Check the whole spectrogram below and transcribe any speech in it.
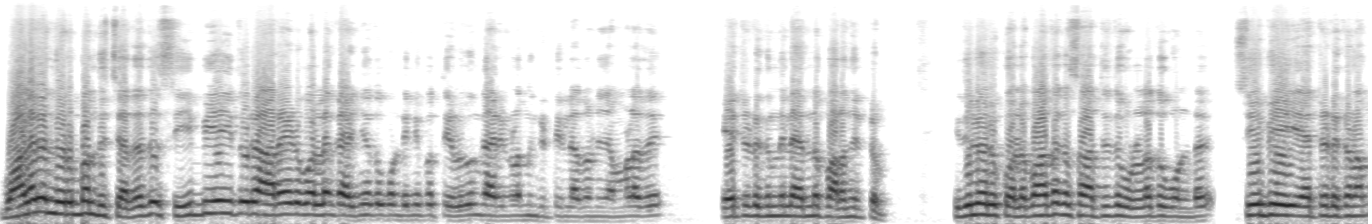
വളരെ നിർബന്ധിച്ച് അതായത് സി ബി ഐ ഇതൊരു ആറേഴ് കൊല്ലം കഴിഞ്ഞത് കൊണ്ട് ഇനിയിപ്പോ തെളിവും കാര്യങ്ങളൊന്നും കിട്ടില്ല അതുകൊണ്ട് നമ്മളത് ഏറ്റെടുക്കുന്നില്ല എന്ന് പറഞ്ഞിട്ടും ഇതിലൊരു കൊലപാതക സാധ്യത ഉള്ളത് കൊണ്ട് സി ബി ഐ ഏറ്റെടുക്കണം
